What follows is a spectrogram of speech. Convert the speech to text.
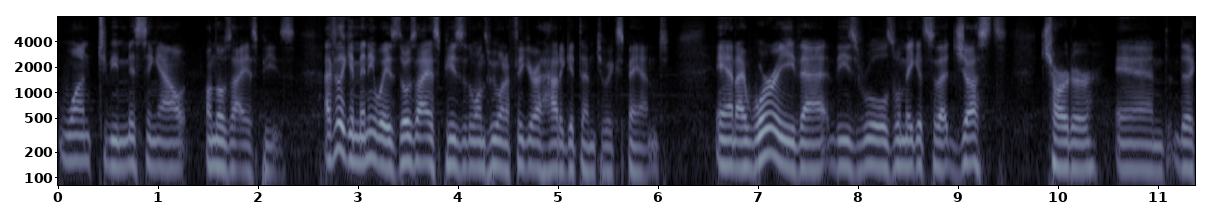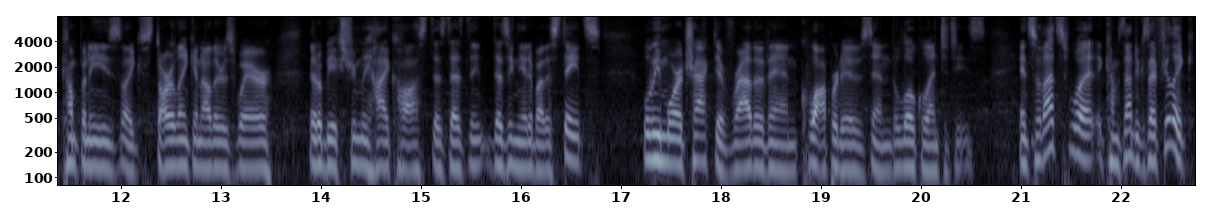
want to be missing out on those ISPs. I feel like in many ways, those ISPs are the ones we want to figure out how to get them to expand. And I worry that these rules will make it so that just Charter and the companies like Starlink and others, where it'll be extremely high cost as designated by the states, will be more attractive rather than cooperatives and the local entities. And so that's what it comes down to. Because I feel like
